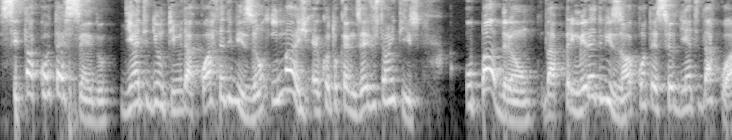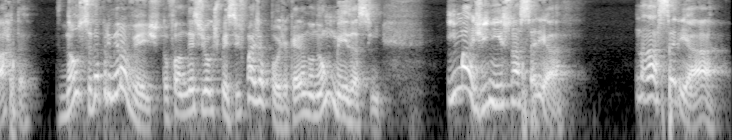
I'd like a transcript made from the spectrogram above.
se está acontecendo diante de um time da quarta divisão, imagine, é o que eu estou querendo dizer justamente isso. O padrão da primeira divisão aconteceu diante da quarta. Não sendo a primeira vez. Estou falando desse jogo específico, mas já, pô, já querendo não um mês assim. Imagine isso na Série A. Na Série A,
